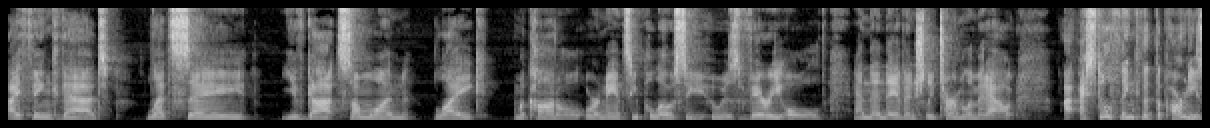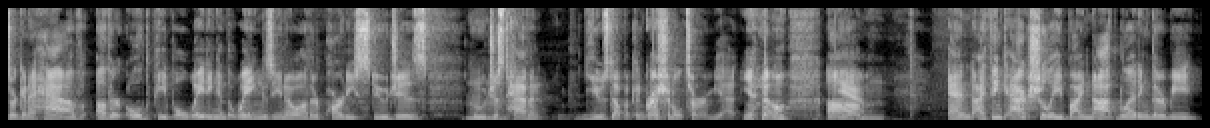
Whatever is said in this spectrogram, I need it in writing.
i think that let's say you've got someone like mcconnell or nancy pelosi who is very old and then they eventually term limit out I still think that the parties are going to have other old people waiting in the wings, you know, other party stooges who mm-hmm. just haven't used up a congressional term yet, you know? Um, yeah. And I think actually by not letting there be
